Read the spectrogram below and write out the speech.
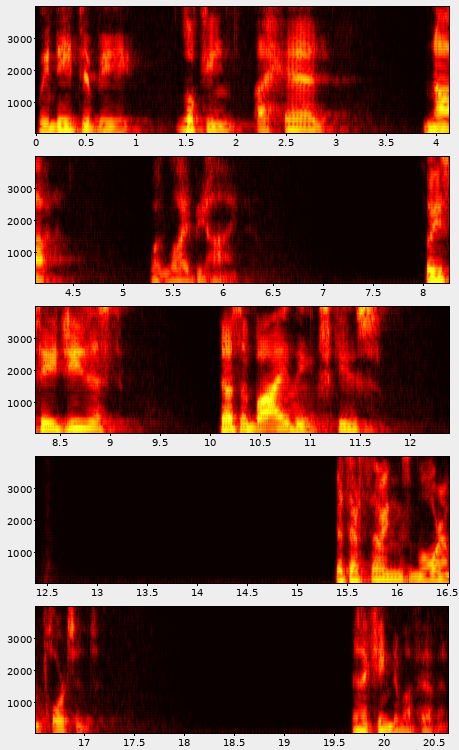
We need to be looking ahead, not what lied behind. So you see, Jesus doesn't buy the excuse that there are things more important than the kingdom of heaven.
